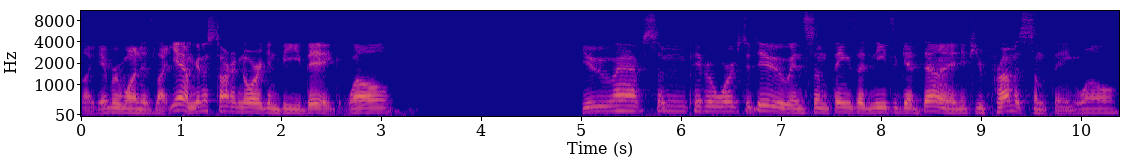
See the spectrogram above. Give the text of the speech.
Like everyone is like, yeah, I'm gonna start an org and be big. Well, you have some paperwork to do and some things that need to get done. And if you promise something, well,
